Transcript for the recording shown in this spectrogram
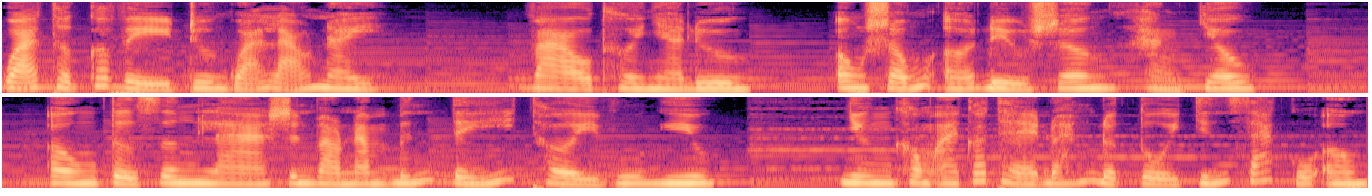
quả thực có vị trương quả lão này. Vào thời nhà đường, ông sống ở Điều Sơn, Hằng Châu. Ông tự xưng là sinh vào năm Bính Tý thời vua Nghiêu, nhưng không ai có thể đoán được tuổi chính xác của ông.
